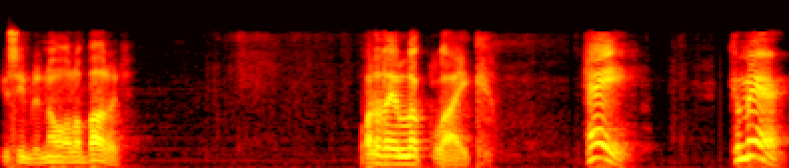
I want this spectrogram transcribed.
You seem to know all about it. What do they look like? Hey, come here.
